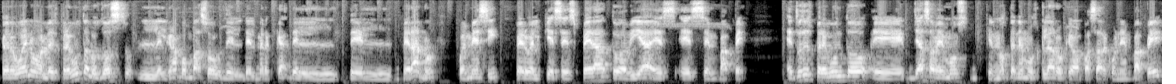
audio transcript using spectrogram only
pero bueno, les pregunto a los dos, el gran bombazo del, del, del, del verano fue Messi, pero el que se espera todavía es, es Mbappé. Entonces pregunto, eh, ya sabemos que no tenemos claro qué va a pasar con Mbappé.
